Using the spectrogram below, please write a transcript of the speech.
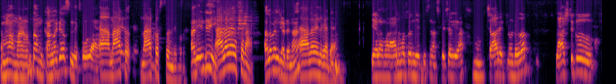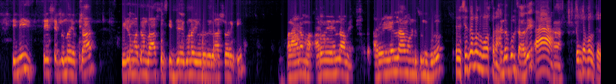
అమ్మా మన మొత్తం కళ్ళకే వస్తుంది పోగా. ఆ, నాకు నాకు వస్తుంది ఇప్పుడు. అదేంటి అల్లం వేస్తున్నా అల్లం వెల్లిగడ్డనా అల్లం వెల్లిగడ్డ ఇలా మన నాన్నమ్మతో చేపిస్తున్నా స్పెషల్గా. చారు ఎట్లుంటుందో లాస్ట్కు తిని టేస్ట్ ఎట్లుందో చెప్తా. వీడియో మాత్రం లాస్ట్ స్కిప్ చేయకుండా చూడదు లాస్ట్ వరకు. మా నాయనమ్మ అరవై ఏళ్ళ ఆమె. అరవై ఏళ్ళ ఆమె వండుతుంది ఇప్పుడు. ఇది చింతపులుసు పోస్తున్నా. చింతపులుసు అది. చింతపులుసు.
